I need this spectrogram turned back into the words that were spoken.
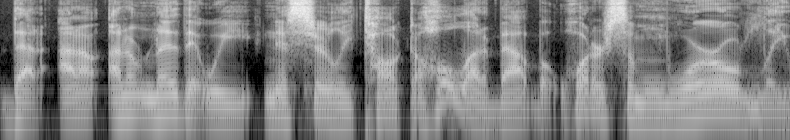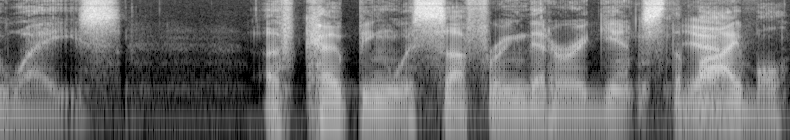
that I don't, I don't know that we necessarily talked a whole lot about, but what are some worldly ways of coping with suffering that are against the Yeah. Bible?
